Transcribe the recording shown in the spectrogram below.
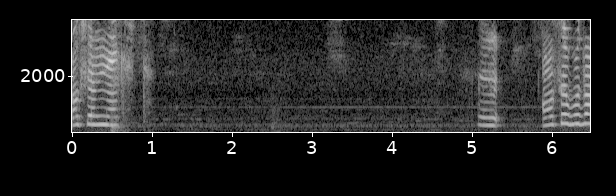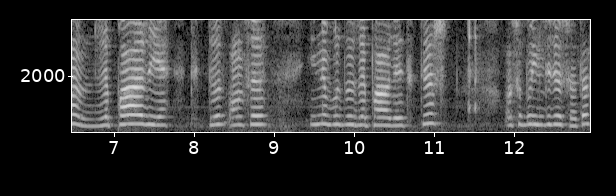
Yoksa next. Ee, Ondan sonra buradan repare'ye tıklıyoruz. Ondan sonra yine burada repare'ye tıklıyoruz. Ondan sonra bu indiriyor zaten.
